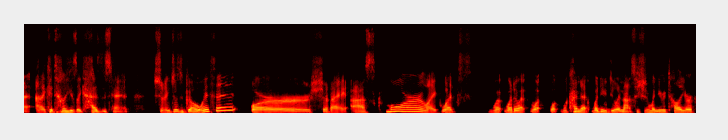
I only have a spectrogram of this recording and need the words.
I, I could tell he's like hesitant. Should I just go with it? or should I ask more? Like, what's what what do I what what what kind of what do you do in that situation when you tell your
